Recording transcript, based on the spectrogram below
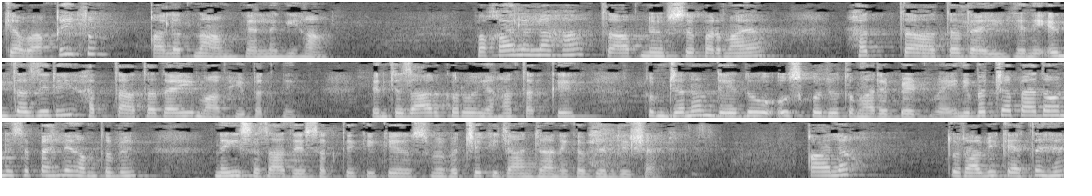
کیا واقعی تم؟ قالت نام کہنے لگی ہاں۔ فقال اللہ، تو آپ نے اس سے فرمایا تدائی یعنی انتظری، حتیٰ تدائی معافی بتنی۔ انتظار کرو یہاں تک کہ تم جنم دے دو اس کو جو تمہارے پیٹ میں۔ یعنی بچہ پیدا ہونے سے پہلے ہم تمہیں نہیں سزا دے سکتے کیونکہ اس میں بچے کی جان جانے کا بھی اندیشہ ہے۔ کالا تو راوی کہتے ہیں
